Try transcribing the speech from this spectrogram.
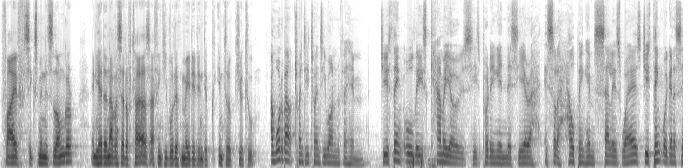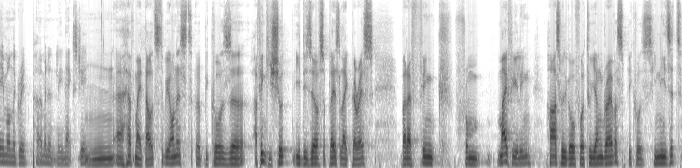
five, six minutes longer, and he had another set of tires, I think he would have made it into, into Q2. And what about 2021 for him? Do you think all these cameos he's putting in this year is sort of helping him sell his wares? Do you think we're going to see him on the grid permanently next year? Mm, I have my doubts, to be honest, uh, because uh, I think he should. He deserves a place like Perez. But I think, from my feeling, Haas will go for two young drivers because he needs it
